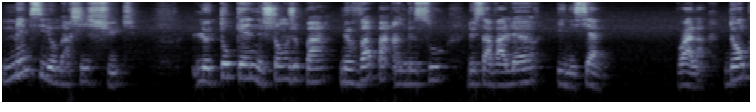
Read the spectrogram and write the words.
même si le marché chute, le token ne change pas, ne va pas en dessous de sa valeur initiale. Voilà. Donc,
